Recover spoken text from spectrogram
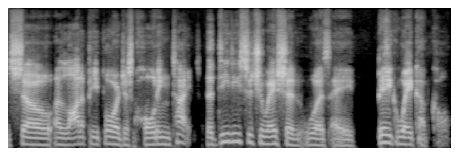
So a lot of people are just holding tight. The Didi situation was a big wake up call.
